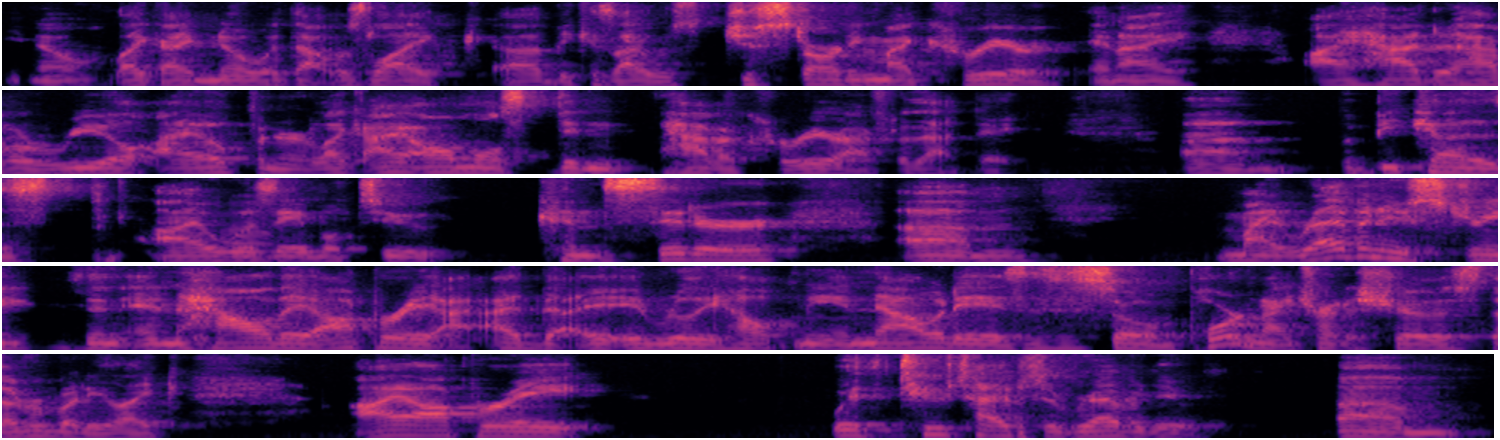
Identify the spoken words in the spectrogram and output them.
You know, like I know what that was like uh, because I was just starting my career and I I had to have a real eye opener. Like I almost didn't have a career after that day, um, but because I was able to consider um, my revenue streams and, and how they operate, I, I, it really helped me. And nowadays, this is so important. I try to share this with everybody. Like, I operate with two types of revenue. Um,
